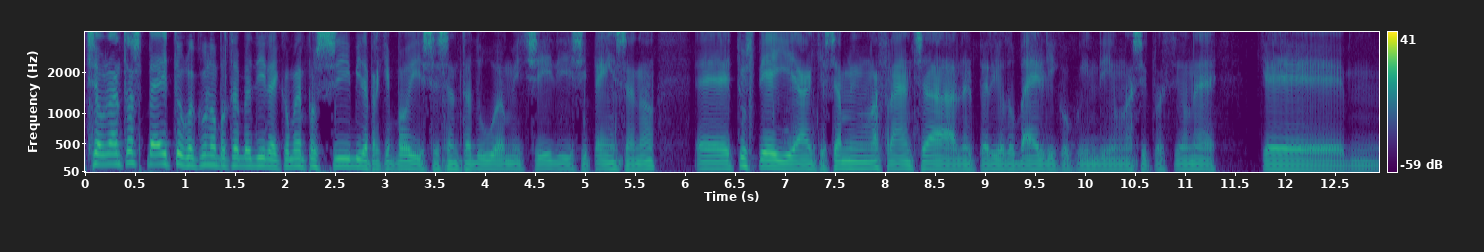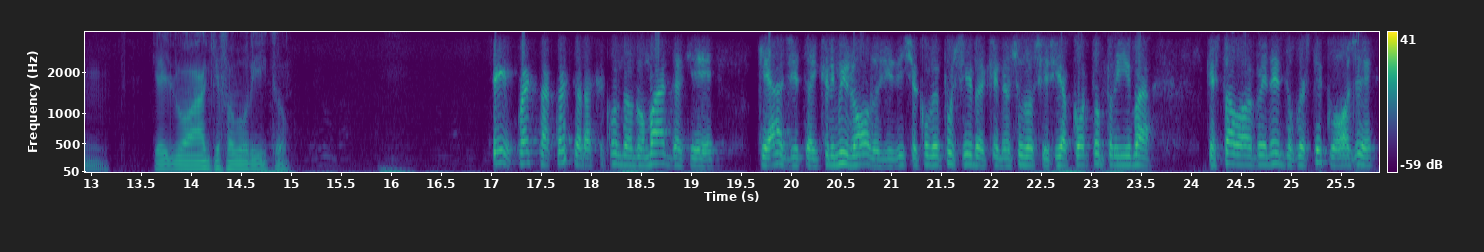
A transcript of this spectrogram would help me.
c'è un altro aspetto, qualcuno potrebbe dire com'è possibile, perché poi 62 omicidi si pensa, no? Eh, tu spieghi anche, siamo in una Francia nel periodo bellico, quindi in una situazione che... Mm, che lo ha anche favorito? Sì, questa, questa è la seconda domanda che, che agita i criminologi, dice come è possibile che nessuno si sia accorto prima che stavano avvenendo queste cose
